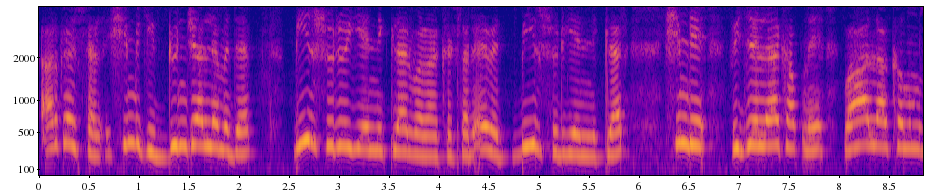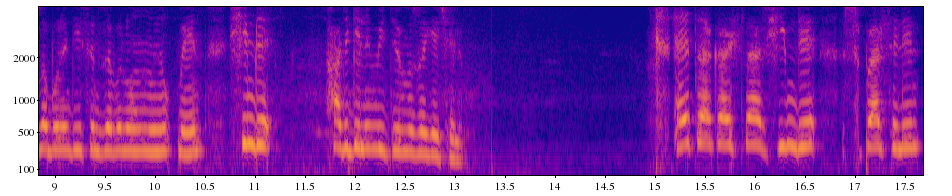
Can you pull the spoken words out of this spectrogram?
arkadaşlar şimdiki güncellemede bir sürü yenilikler var arkadaşlar. Evet bir sürü yenilikler. Şimdi videoya like atmayı ve hala kanalımıza abone değilseniz abone olmayı unutmayın. Şimdi hadi gelin videomuza geçelim. Evet arkadaşlar şimdi Supercell'in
